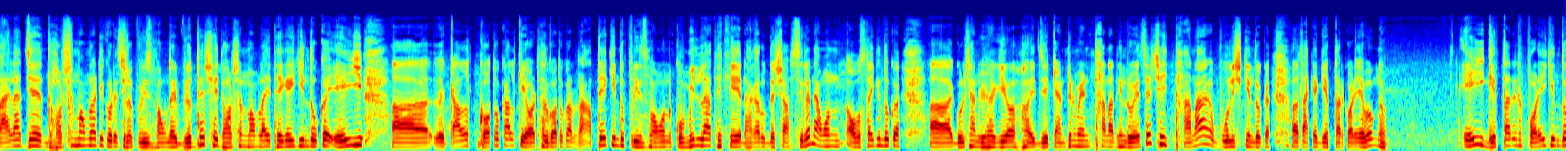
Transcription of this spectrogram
লায়লার যে ধর্ষণ মামলাটি করেছিল প্রিন্স মামুনের বিরুদ্ধে, সেই ধর্ষণ মামলায় থেকেই কিন্তু এই কাল, গতকালকে, অর্থাৎ গতকাল রাতে কিন্তু প্রিন্স মামুন কুমিল্লা থেকে ঢাকার উদ্দেশ্যে আসছিলেন। এমন অবস্থায় কিন্তু গুলশান বিভাগীয় যে ক্যান্টনমেন্ট থানাধীন রয়েছে, সেই থানা পুলিশ কিন্তু তাকে গ্রেপ্তার করে এবং এই গ্রেপ্তারের পরেই কিন্তু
